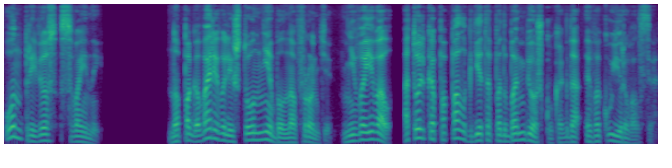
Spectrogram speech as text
он привез с войны. Но поговаривали, что он не был на фронте, не воевал, а только попал где-то под бомбежку, когда эвакуировался.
